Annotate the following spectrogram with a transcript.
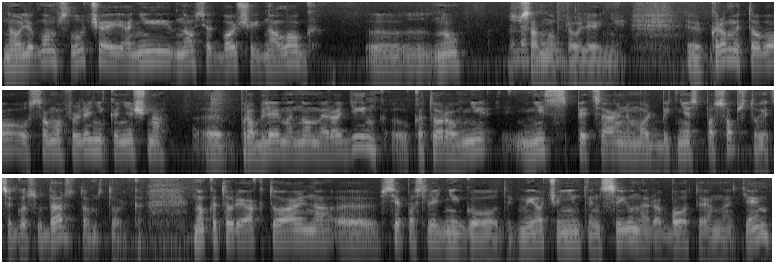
Но в любом случае они вносят больший налог э, ну, в самоуправление. Кроме того, у самоуправления, конечно, Э, проблема номер один, которого не, не специально, может быть, не способствуется государством столько, но которая актуальна э, все последние годы. Мы очень интенсивно работаем над тем,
